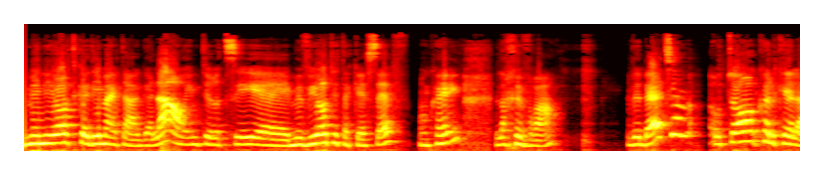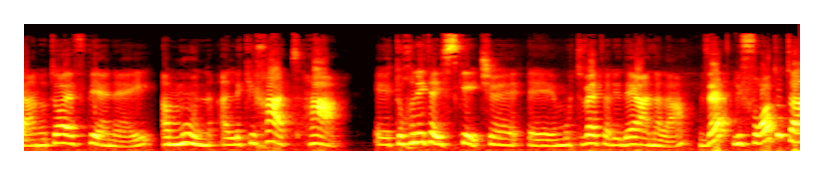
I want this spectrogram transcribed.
מניעות קדימה את העגלה, או אם תרצי מביאות את הכסף, אוקיי? לחברה. ובעצם אותו כלכלן, אותו FP&A, אמון על לקיחת התוכנית העסקית שמותווית על ידי ההנהלה, ולפרוט אותה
